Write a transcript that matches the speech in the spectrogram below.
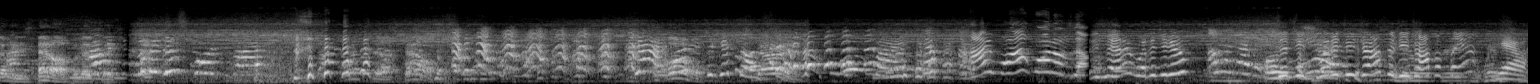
somebody's head off with that thing. Look at this one, Bob. What the hell? Dad, where did you get those? Dad. Oh, my I want one of those. Manny, what did you do? Oh my God. Did you what did you drop? Did you drop a plant? Yeah.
